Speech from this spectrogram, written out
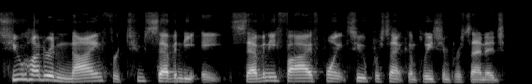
209 for 278, 75.2% completion percentage,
